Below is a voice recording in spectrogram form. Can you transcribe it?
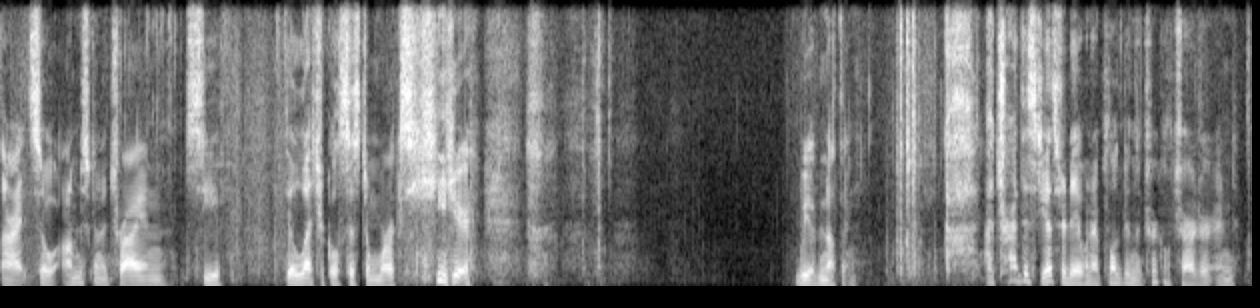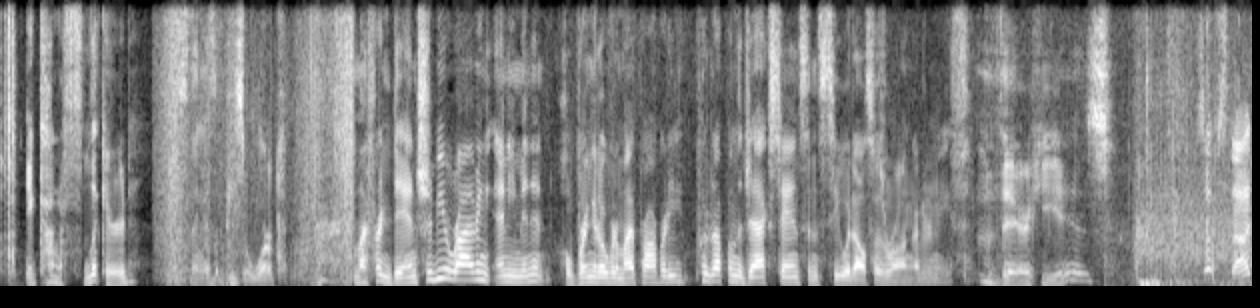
All right, so I'm just gonna try and see if the electrical system works here. We have nothing. God, I tried this yesterday when I plugged in the trickle charger and it kind of flickered. This thing is a piece of work. My friend Dan should be arriving any minute. He'll bring it over to my property, put it up on the jack stands and see what else is wrong underneath. There he is. What's up, stud?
